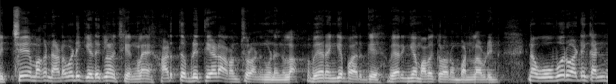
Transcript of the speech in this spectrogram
நிச்சயமாக நடவடிக்கை எடுக்கலாம்னு வச்சுக்கோங்களேன். அடுத்து அப்படி தேட ஆரம்பிச்சிருவானுங்களா வேற எங்கே பாருக்கு. வேற எங்கே மதக்கலவரம் பண்ணலாம் அப்படின்னு. ஏன்னா ஒவ்வொரு வாட்டியும் கண்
